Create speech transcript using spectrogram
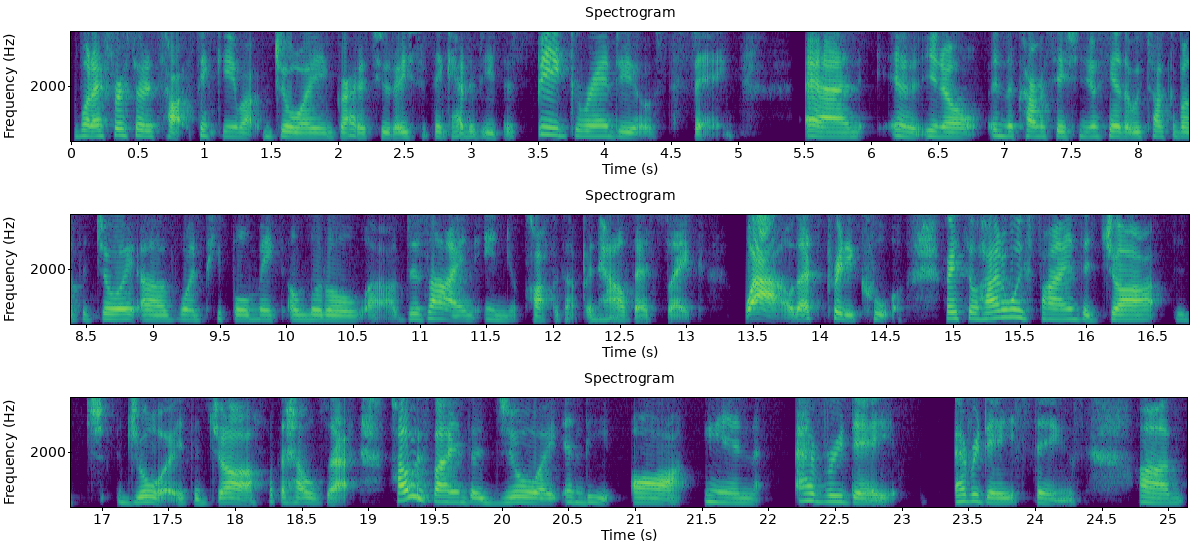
when I first started talk, thinking about joy and gratitude, I used to think it had to be this big, grandiose thing. And, uh, you know, in the conversation, you'll hear that we talk about the joy of when people make a little uh, design in your coffee cup and how that's like wow, that's pretty cool, right? So, how do we find the jaw, joy, the jaw? What the hell is that? How do we find the joy and the awe in everyday, everyday things, um,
